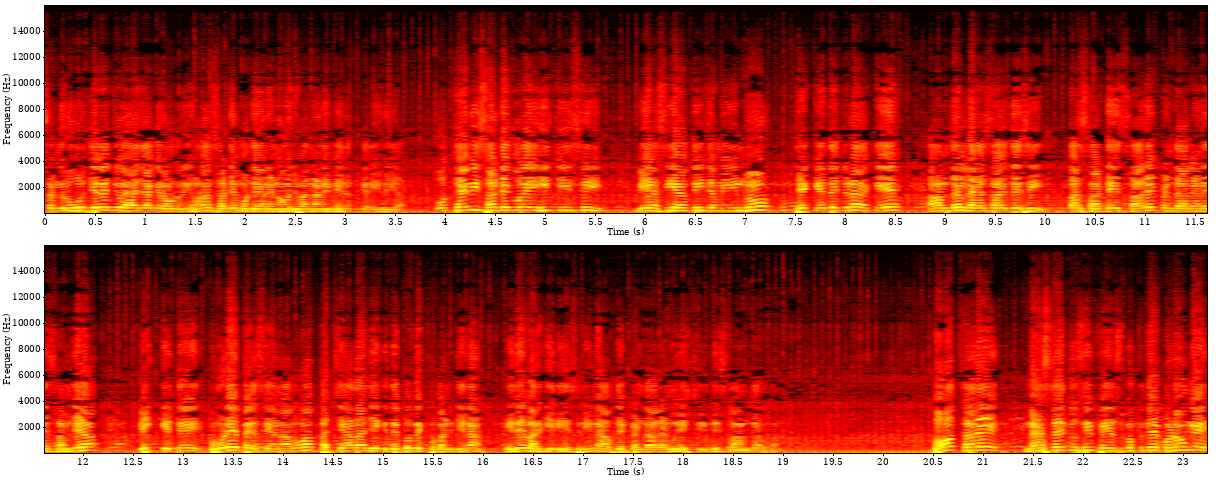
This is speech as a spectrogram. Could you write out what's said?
ਸੰਗਰੂਰ ਜ਼ਿਲ੍ਹੇ 'ਚ ਇਹੋ ਜਿਹਾ ਗਰਾਊਂਡ ਨਹੀਂ ਹੋਣਾ। ਸਾਡੇ ਮੁੰਡਿਆਂ ਨੇ, ਨੌਜਵਾਨਾਂ ਨੇ ਮਿਹਨਤ ਕਰੀ ਹੋਈ ਆ। ਉੱਥੇ ਵੀ ਸਾਡੇ ਕੋਲ ਇਹੀ ਚੀਜ਼ ਸੀ ਵੀ ਅਸੀਂ ਆਪਣੀ ਜ਼ਮੀਨ ਨੂੰ ਠੇਕੇ ਤੇ ਚੜਾ ਕੇ ਆਮਦਨ ਲੈ ਸਕਦੇ ਸੀ। ਪਰ ਸਾਡੇ ਸਾਰੇ ਪਿੰਡ ਵਾਲਿਆਂ ਨੇ ਸਮਝਿਆ ਵੀ ਕਿਤੇ ਥੋੜੇ ਪੈਸਿਆਂ ਨਾਲੋਂ ਆ ਬੱਚਿਆਂ ਦਾ ਜੇ ਕਿਤੇ ਭਵਿੱਖ ਬਣ ਜੇ ਨਾ, ਇਹਦੇ ਵਰਗੀ ਰੀਸ ਨਹੀਂ ਮੈਂ ਆਪਦੇ ਪਿੰਡ ਵਾਲਿਆਂ ਨੂੰ ਇਸ ਚੀਜ਼ ਦੀ ਸਲਾਮ ਕਰਦਾ। ਬਹੁਤ ਸਾਰੇ ਮੈਸੇਜ ਤੁਸੀਂ ਫੇਸਬੁੱਕ ਤੇ ਪੜੋਗੇ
